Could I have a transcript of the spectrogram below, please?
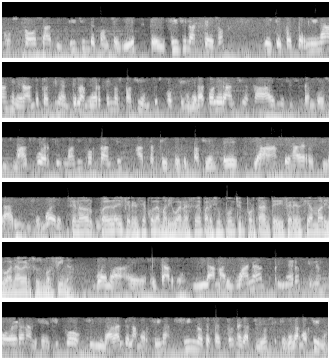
costosa, difícil de conseguir, de difícil acceso, y que pues termina generando prácticamente la muerte en los pacientes porque genera tolerancia, cada vez necesitan dosis más fuertes, más importantes, hasta que pues el paciente ya deja de respirar y, y se muere. Senador, ¿cuál es la diferencia con la marihuana? Eso me parece un punto importante. Diferencia marihuana versus morfina. Bueno, eh, Ricardo, la marihuana primero tiene un poder analgésico similar al de la morfina sin los efectos negativos que tiene la morfina.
